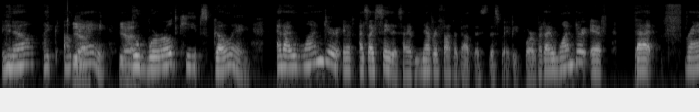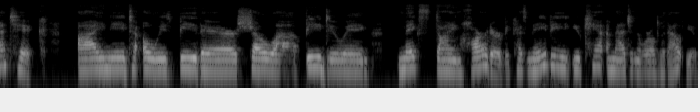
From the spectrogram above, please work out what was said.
You know, like okay, yeah. Yeah. the world keeps going. And I wonder if, as I say this, I have never thought about this this way before, but I wonder if that frantic, I need to always be there, show up, be doing, makes dying harder because maybe you can't imagine the world without you.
